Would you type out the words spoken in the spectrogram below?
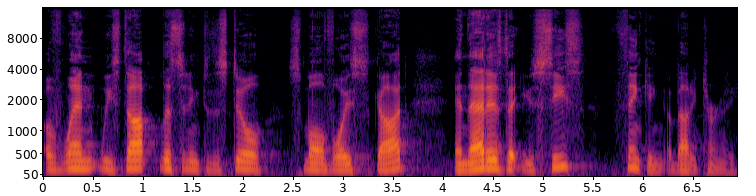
of when we stop listening to the still small voice God, and that is that you cease thinking about eternity.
